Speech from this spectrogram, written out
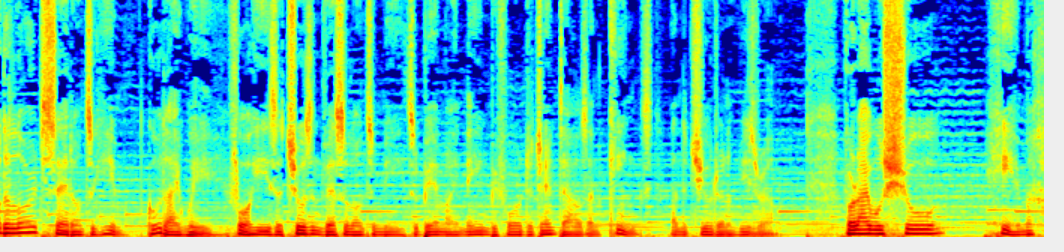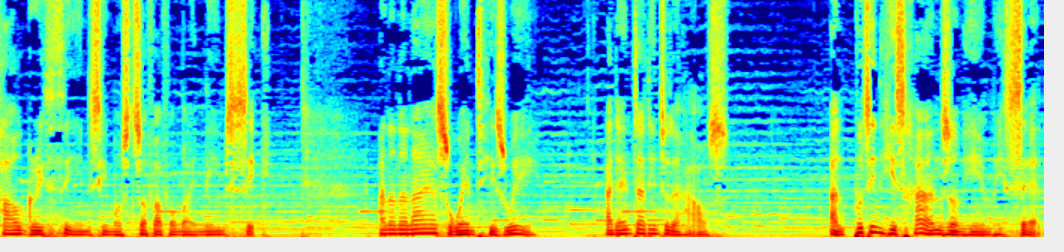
But the Lord said unto him, Go thy way, for he is a chosen vessel unto me to bear my name before the Gentiles and kings and the children of Israel. For I will show him how great things he must suffer for my name's sake. And Ananias went his way, and entered into the house, and putting his hands on him, he said,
